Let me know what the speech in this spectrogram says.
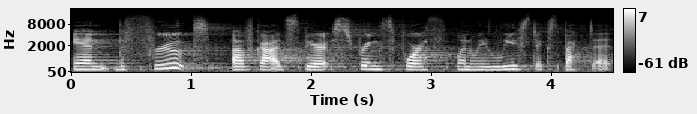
And the fruit of God's Spirit springs forth when we least expect it.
